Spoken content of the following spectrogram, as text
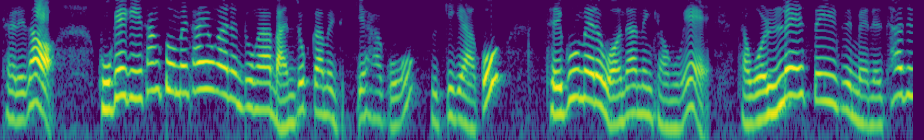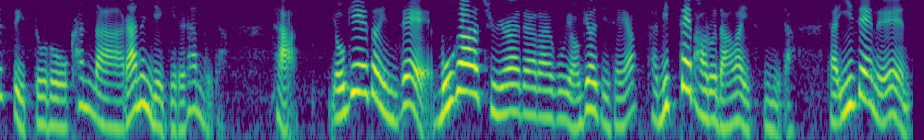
자, 그래서 고객이 상품을 사용하는 동안 만족감을 느끼게 하고, 느끼게 하고, 재구매를 원하는 경우에 자, 원래 세일즈맨을 찾을 수 있도록 한다라는 얘기를 합니다. 자, 여기에서 이제 뭐가 중요하다라고 여겨지세요? 자, 밑에 바로 나와 있습니다. 자, 이제는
